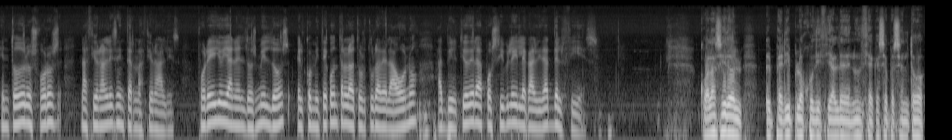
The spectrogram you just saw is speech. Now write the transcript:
en todos los foros nacionales e internacionales. Por ello, ya en el 2002, el Comité contra la Tortura de la ONU advirtió de la posible ilegalidad del FIES. ¿Cuál ha sido el, periplo judicial de denuncia que se presentó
